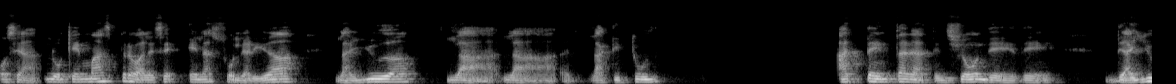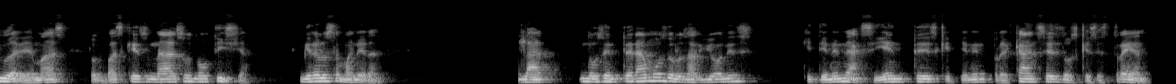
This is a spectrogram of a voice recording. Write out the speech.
o sea, lo que más prevalece es la solidaridad, la ayuda, la, la, actitud atenta de atención, de, de, ayuda y demás. Lo que pasa es que es nada de eso es noticia. Míralo de esta manera. La, nos enteramos de los aviones que tienen accidentes, que tienen percances, los que se estrellan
